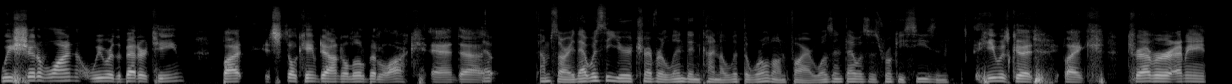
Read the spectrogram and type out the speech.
we should have won. We were the better team, but it still came down to a little bit of luck. And uh, that, I'm sorry, that was the year Trevor Linden kind of lit the world on fire, wasn't? That was his rookie season. He was good. Like Trevor, I mean,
